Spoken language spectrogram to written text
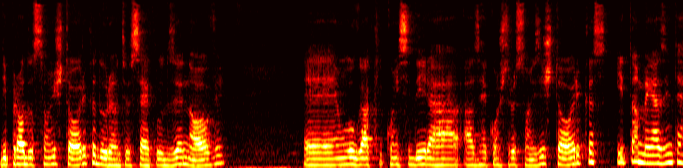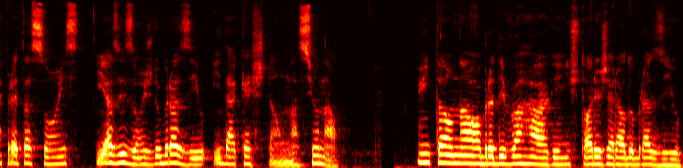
de produção histórica durante o século XIX, é um lugar que coincidirá as reconstruções históricas e também as interpretações e as visões do Brasil e da questão nacional. Então, na obra de Van Hagen, História Geral do Brasil,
